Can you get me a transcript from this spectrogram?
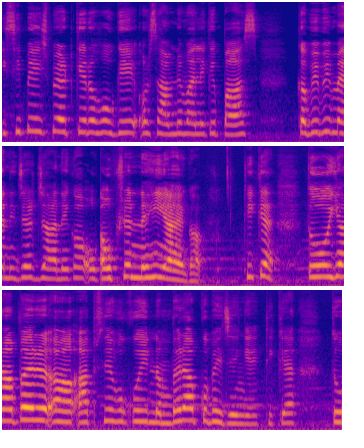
इसी पेज पे अटके रहोगे और सामने वाले के पास कभी भी मैनेजर जाने का ऑप्शन नहीं आएगा। ठीक है? तो यहाँ पर आपसे वो कोई नंबर आपको भेजेंगे ठीक है? तो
